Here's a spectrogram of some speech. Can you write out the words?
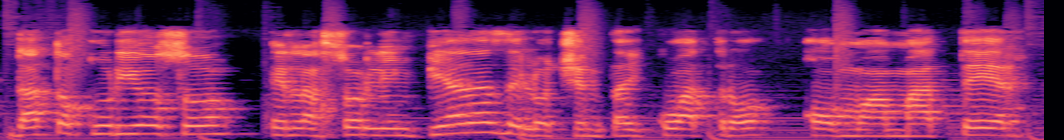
dato curioso, en las Olimpiadas del 84, como amateur,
